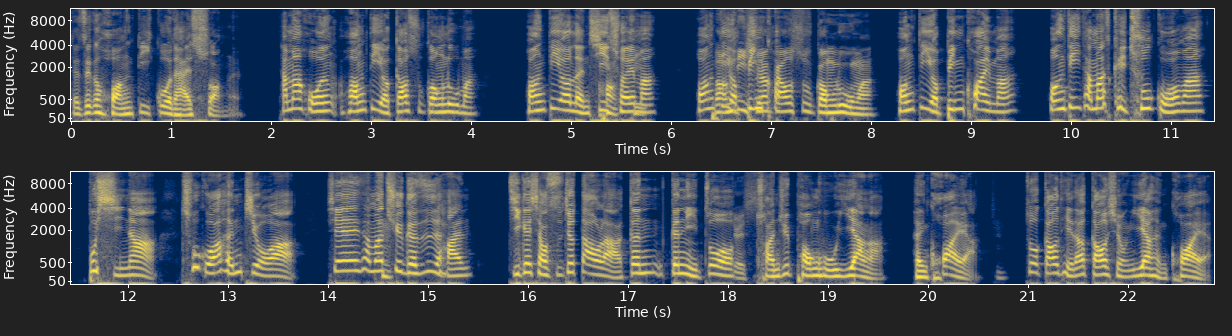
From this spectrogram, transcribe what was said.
的这个皇帝过得还爽了，他妈皇皇帝有高速公路吗？皇帝有冷气吹吗？皇帝有冰块？高速公路吗？皇帝有冰块吗？皇帝他妈可以出国吗？不行啊，出国要很久啊。现在他妈去个日韩，几个小时就到了，跟跟你坐船去澎湖一样啊，很快啊。坐高铁到高雄一样很快啊。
